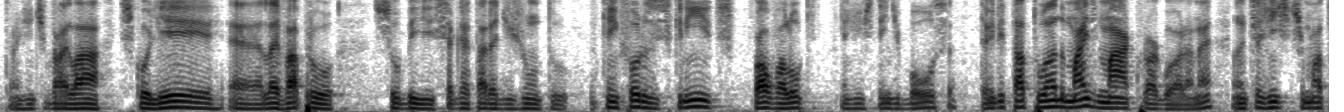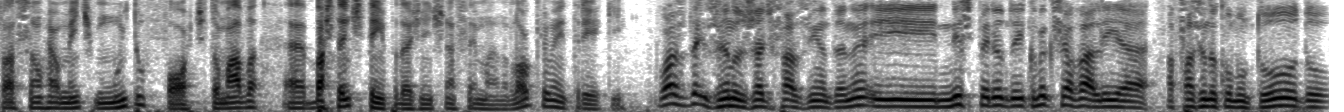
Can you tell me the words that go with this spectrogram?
então a gente vai lá escolher, é, levar para o subsecretário adjunto quem foram os inscritos, qual o valor que a gente tem de bolsa. Então ele está atuando mais macro agora, né? Antes a gente tinha uma atuação realmente muito forte, tomava é, bastante tempo da gente na semana, logo que eu entrei aqui quase 10 anos já de fazenda, né? E nesse período aí, como é que você avalia a fazenda como um todo?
